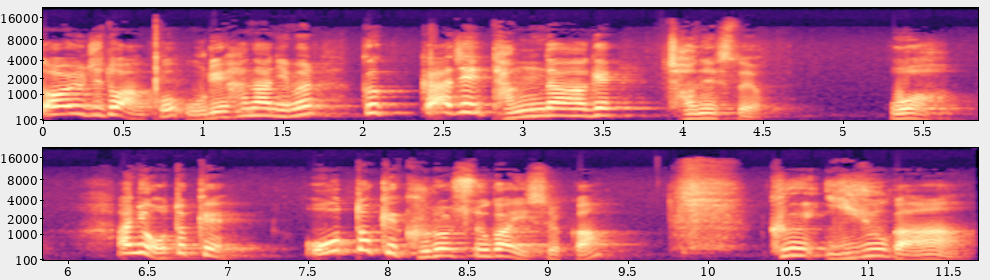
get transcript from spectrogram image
떨지도 않고 우리 하나님을 끝까지 당당하게 전했어요. 와, 아니 어떻게 어떻게 그럴 수가 있을까? 그 이유가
